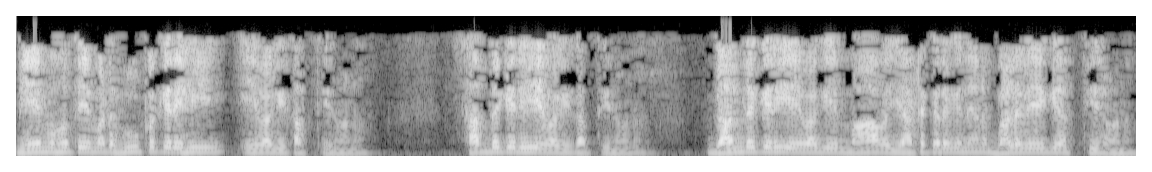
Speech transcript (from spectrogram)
මේ මොහොතේ මට රූප කෙරෙහි ඒ වගේ එකක් තියෙනවනම්, ශබ්ද කෙරෙහි ඒ වගේ එකක් තියෙනවනම්, ගන්ධ කෙරෙහි ඒ වගේ මාව යට කරගෙන යන බලවේගයක් තියෙනවනම්,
